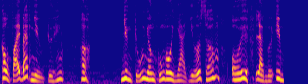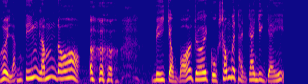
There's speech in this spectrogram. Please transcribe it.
Không phải bác nhiều chuyện. Hờ, nhưng chủ nhân của ngôi nhà giữa sớm, ôi, là người im hơi lặng tiếng lắm đó. Bị chồng bỏ rơi, cuộc sống mới thành ra như vậy.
